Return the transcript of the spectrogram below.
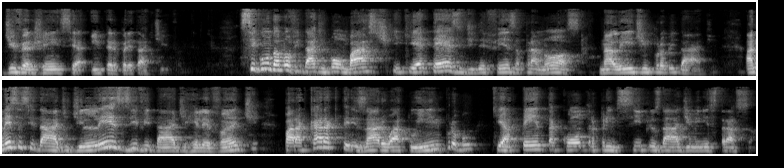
divergência interpretativa. Segunda novidade bombástica e que é tese de defesa para nós na lei de improbidade, a necessidade de lesividade relevante para caracterizar o ato ímprobo que atenta contra princípios da administração.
